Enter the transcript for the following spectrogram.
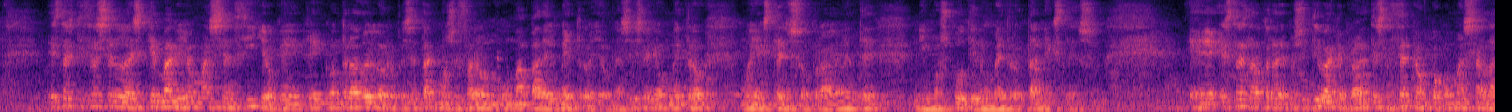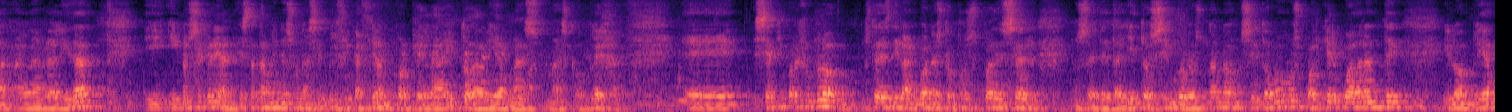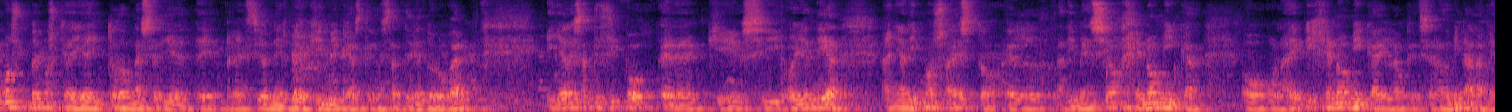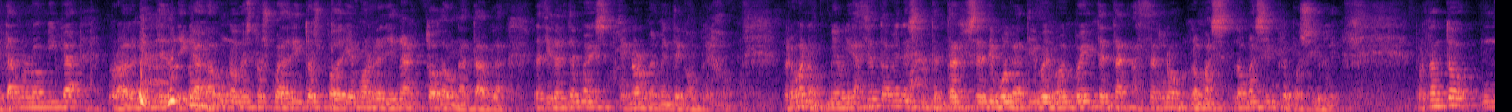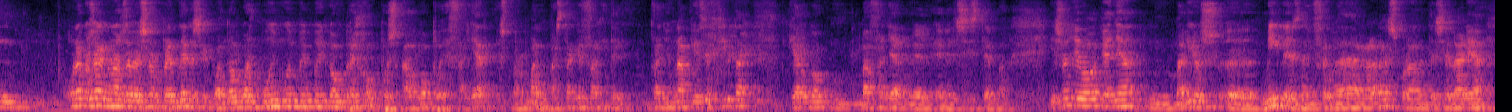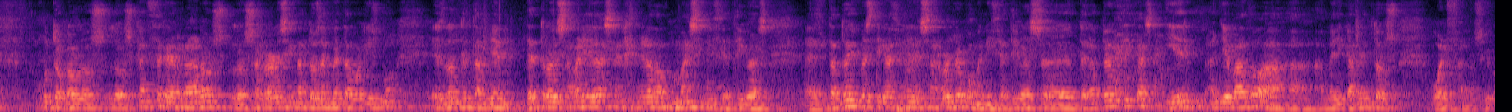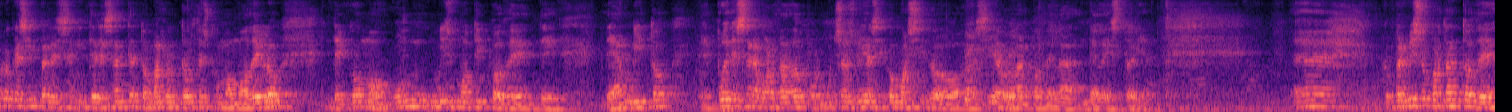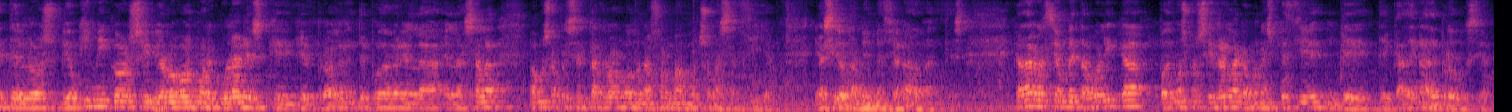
Este es quizás el esquema que yo más sencillo que, he encontrado y lo representa como si fuera un, mapa del metro y aún así sería un metro muy extenso, probablemente ni Moscú tiene un metro tan extenso. Eh, esta es la otra diapositiva que probablemente se acerca un poco más a la, a la realidad y, y, no se crean, esta también es una simplificación porque la hay todavía más, más compleja. Eh, si aquí, por ejemplo, ustedes dirán, bueno, esto pues pueden ser, no sé, detallitos, símbolos. No, no, si tomamos cualquier cuadrante y lo ampliamos, vemos que ahí hay toda una serie de reacciones bioquímicas que están teniendo lugar. Y ya les anticipo eh, que si hoy en día añadimos a esto el, la dimensión genómica o, la epigenómica y lo que se denomina la metabolómica, probablemente de cada uno de estos cuadritos podríamos rellenar toda una tabla. Es decir, el tema es enormemente complejo. Pero bueno, mi obligación también es intentar ser divulgativo y voy, voy a intentar hacerlo lo más, lo más simple posible. Por tanto, mm, una cosa que nos debe sorprender es que cuando algo es muy, muy, muy, muy complejo, pues algo puede fallar, es normal, basta que falte, falle una piececita que algo va a fallar en el, en el sistema. Y eso llevó a que haya varios eh, miles de enfermedades raras, probablemente es el área junto con los, los, cánceres raros, los errores innatos del metabolismo, es donde también dentro de esa variedad se han generado más iniciativas, eh, tanto de investigación y desarrollo como iniciativas eh, terapéuticas y han llevado a, medicamentos huérfanos. Yo creo que es interesante tomarlo entonces como modelo de cómo un mismo tipo de, ámbito eh, puede ser abordado por muchas vías y cómo ha sido así a lo largo de la, historia. Con permiso, por tanto, de, de, los bioquímicos y biólogos moleculares que, que probablemente pueda haber en la, en la, sala, vamos a presentarlo algo de una forma mucho más sencilla, y ha sido también mencionado antes. Cada reacción metabólica podemos considerarla como una especie de, de cadena de producción.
